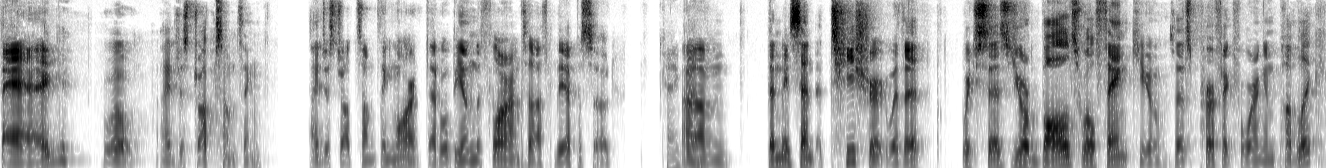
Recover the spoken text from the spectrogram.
bag. Whoa! I just dropped something. I just dropped something more. That will be on the floor until after the episode. okay, good. Um, then they sent a T-shirt with it, which says "Your balls will thank you." So that's perfect for wearing in public.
